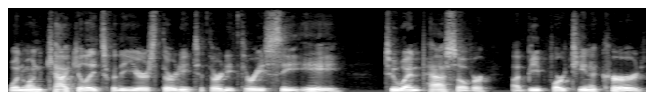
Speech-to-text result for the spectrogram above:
when one calculates for the years 30 to 33 CE to when Passover, Abib 14, occurred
